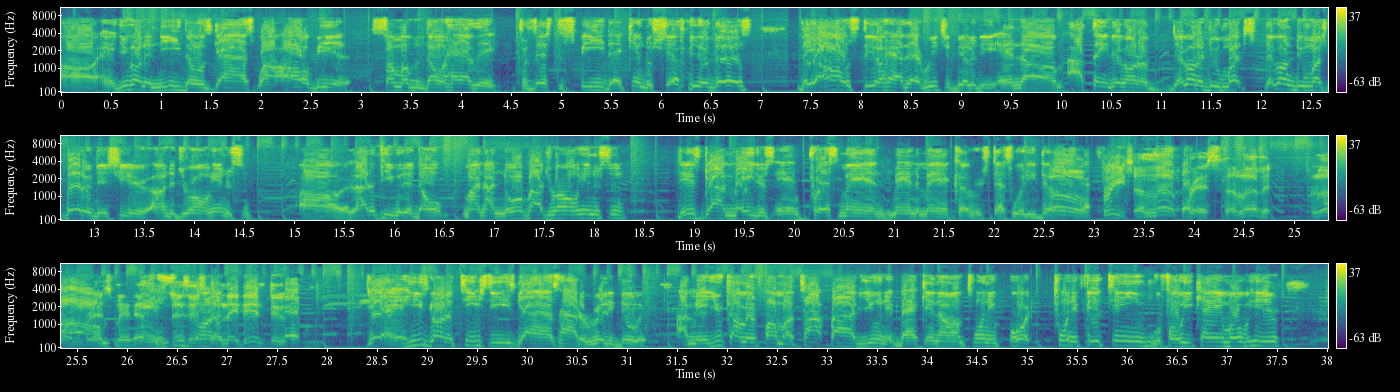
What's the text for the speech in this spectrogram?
Uh, and you're going to need those guys, while albeit some of them don't have the possess the speed that Kendall Sheffield does, they all still have that reachability, and um, I think they're gonna they're gonna do much they're gonna do much better this year under Jerome Henderson. Uh, a lot of people that don't might not know about Jerome Henderson. This guy majors in press man man to man coverage. That's what he does. Oh, That's- preach! I love press. I love it. I love Um, press, man. That's, that's, that's something they didn't do. Yeah, and he's going to teach these guys how to really do it. I mean, you coming from a top five unit back in um 2015 before he came over here.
